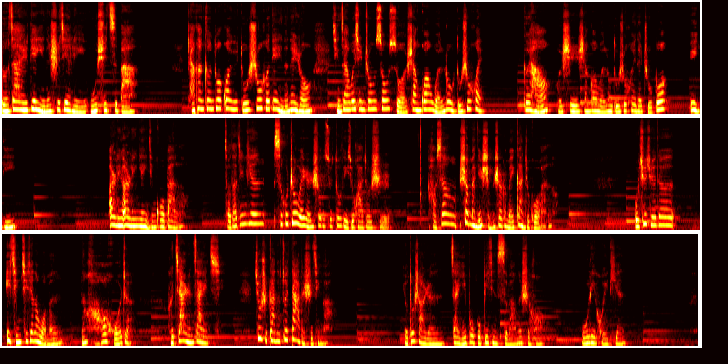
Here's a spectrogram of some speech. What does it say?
躲在电影的世界里，无需自拔。查看更多关于读书和电影的内容，请在微信中搜索“上官文露读书会”。各位好，我是上官文露读书会的主播玉笛。二零二零年已经过半了，走到今天，似乎周围人说的最多的一句话就是：“好像上半年什么事儿都没干就过完了。”我却觉得，疫情期间的我们。能好好活着，和家人在一起，就是干的最大的事情啊！有多少人在一步步逼近死亡的时候，无力回天，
